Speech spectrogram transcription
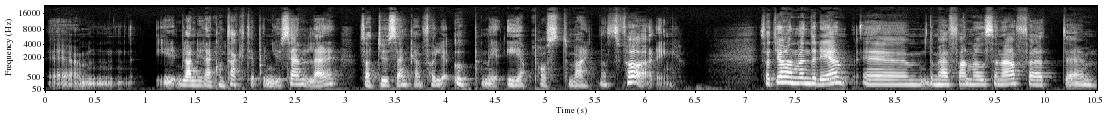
eh, bland dina kontakter på Newsendler så att du sen kan följa upp med e-postmarknadsföring. Så att jag använder det, eh, de här funnelserna för att ehm,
